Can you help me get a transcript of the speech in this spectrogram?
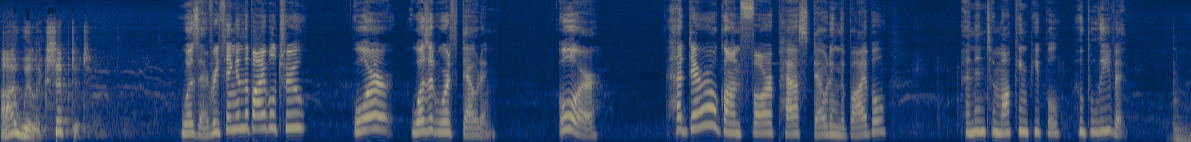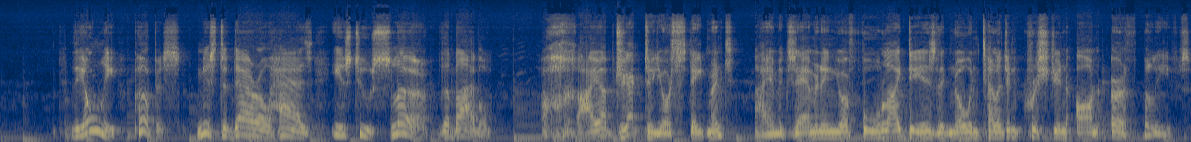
I will accept it. Was everything in the Bible true? Or was it worth doubting? Or had Darrow gone far past doubting the Bible and into mocking people who believe it? The only purpose Mr. Darrow has is to slur the Bible. Oh, I object to your statement. I am examining your fool ideas that no intelligent Christian on earth believes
